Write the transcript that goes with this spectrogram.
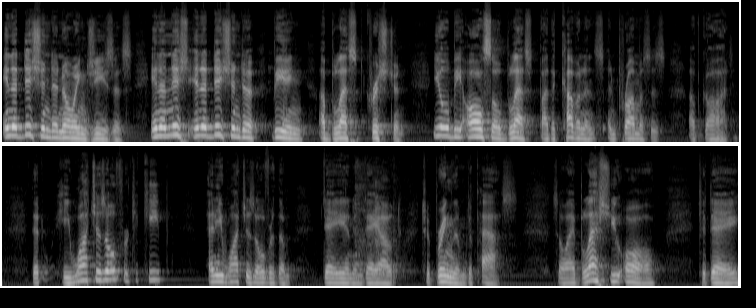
In addition to knowing Jesus, in, in addition to being a blessed Christian, you'll be also blessed by the covenants and promises of God that He watches over to keep, and He watches over them day in and day out to bring them to pass. So I bless you all today,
